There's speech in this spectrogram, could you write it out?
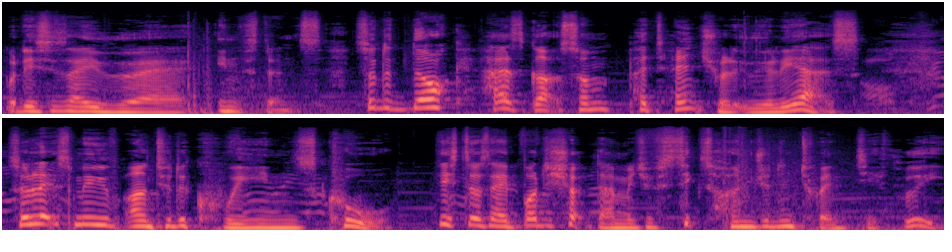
but this is a rare instance. So the Duc has got some potential, it really has. So let's move on to the Queen's Call. This does a body shot damage of 623.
